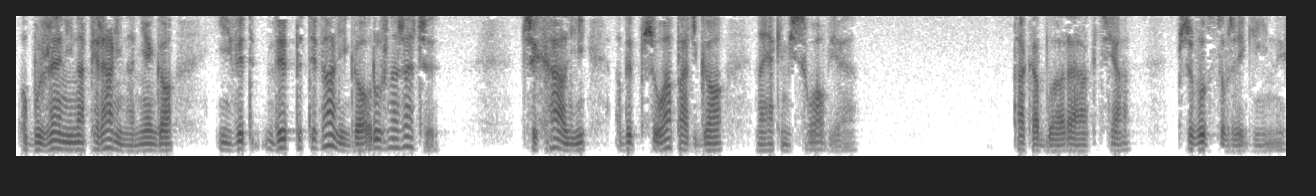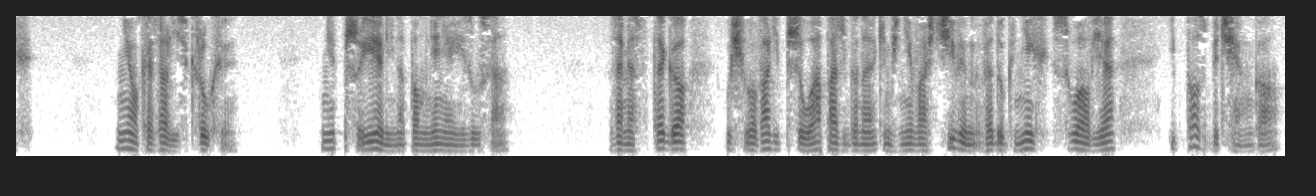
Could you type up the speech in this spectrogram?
oburzeni napierali na niego i wypytywali go o różne rzeczy. Czyhali, aby przyłapać go na jakimś słowie. Taka była reakcja przywódców religijnych. Nie okazali skruchy. Nie przyjęli napomnienia Jezusa. Zamiast tego usiłowali przyłapać go na jakimś niewłaściwym według nich słowie i pozbyć się go.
